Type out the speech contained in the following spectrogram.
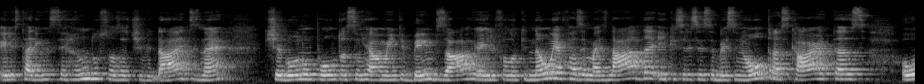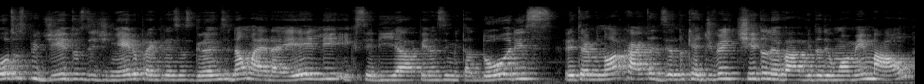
ele estaria encerrando suas atividades, né? Chegou num ponto assim realmente bem bizarro e aí ele falou que não ia fazer mais nada e que se eles recebessem outras cartas ou outros pedidos de dinheiro para empresas grandes não era ele e que seria apenas imitadores. Ele terminou a carta dizendo que é divertido levar a vida de um homem mau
